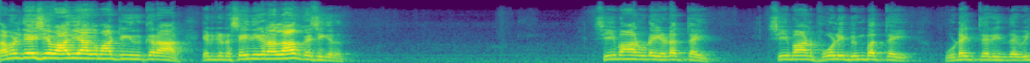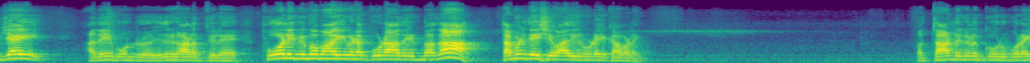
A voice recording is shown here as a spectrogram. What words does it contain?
தமிழ் தேசியவாதியாக மாற்றி இருக்கிறார் என்கின்ற செய்திகளெல்லாம் கசிகிறது. சீமானுடைய இடத்தை சீமான் போலி பிம்பத்தை உடைத்தெறிந்த விஜய் அதே போன்று எதிர்காலத்தில் போலி பிம்பமாகிவிடக்கூடாது என்பதுதான் தமிழ் தேசியவாதிகளுடைய கவலை. பத்தாண்டுகளுக்கு ஒரு முறை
